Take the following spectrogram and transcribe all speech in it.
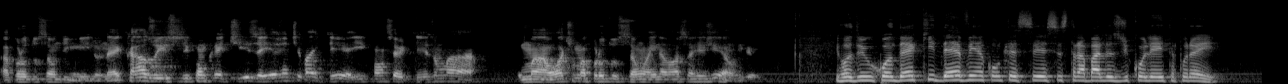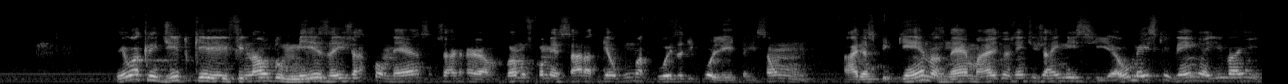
a produção de milho, né? Caso isso se concretize, aí a gente vai ter aí com certeza uma, uma ótima produção aí na nossa região, viu? E Rodrigo, quando é que devem acontecer esses trabalhos de colheita por aí? Eu acredito que final do mês aí já começa, já vamos começar a ter alguma coisa de colheita. E são áreas pequenas, né? Mas a gente já inicia. O mês que vem aí vai,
